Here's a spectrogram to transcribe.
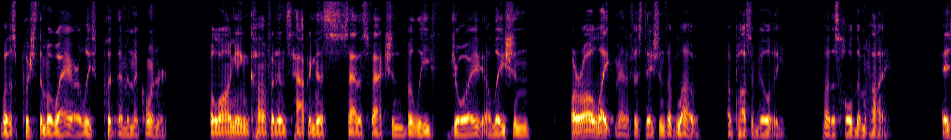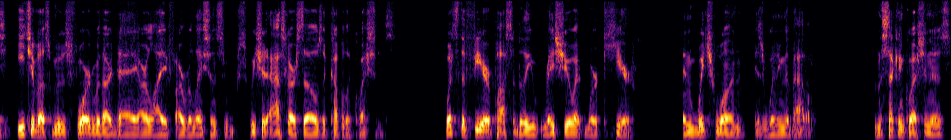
Let us push them away or at least put them in the corner. Belonging, confidence, happiness, satisfaction, belief, joy, elation are all light manifestations of love, of possibility. Let us hold them high as each of us moves forward with our day, our life, our relationships, we should ask ourselves a couple of questions. What's the fear possibility ratio at work here? And which one is winning the battle? And the second question is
